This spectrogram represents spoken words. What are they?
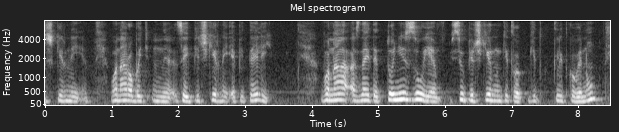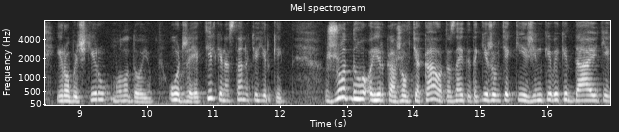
шкірний, вона робить цей підшкірний епітелій, вона, знаєте, тонізує всю підшкірну клітковину і робить шкіру молодою. Отже, як тільки настануть огірки, жодного огірка, жовтяка, от знаєте, такі жовтяки, жінки викидають їх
